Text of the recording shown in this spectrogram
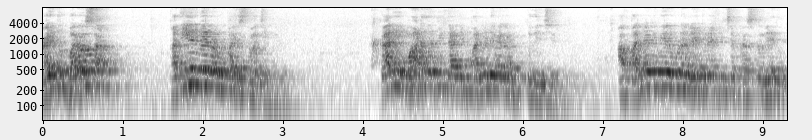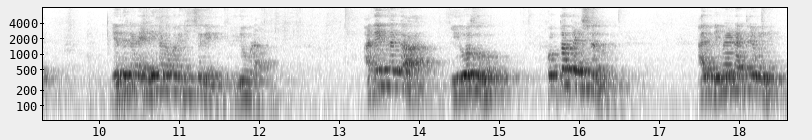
రైతు భరోసా పదిహేను వేల రూపాయలు ఇస్తామని చెప్పారు. కానీ మాట తప్పి దాన్ని పన్నెండు వేల కుదించారు. ఆ పన్నెండు వేలు కూడా రేపు రేపు ఇచ్చే ప్రశ్న లేదు. ఎందుకంటే ఎన్నికల కొరకు ఇచ్చారు ఇది. ఇది కూడా. అదేవిధంగా ఈరోజు కొత్త పెన్షన్లు అది డిమాండ్ అట్లే ఉంది.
